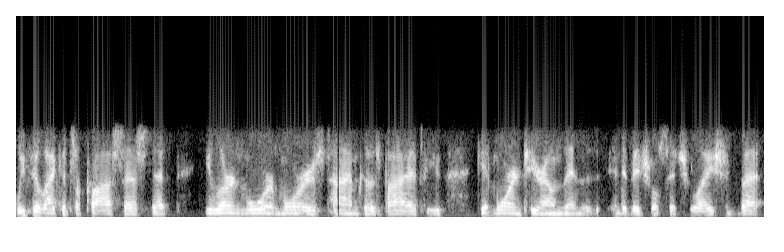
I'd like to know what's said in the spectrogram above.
we feel like it's a process that you learn more and more as time goes by if you get more into your own in- individual situation. But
